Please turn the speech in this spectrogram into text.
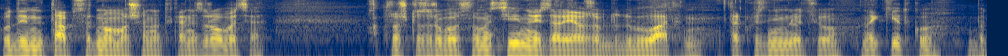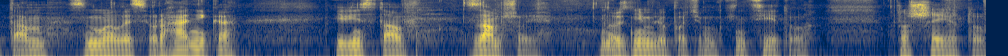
один етап все одно машина така не зробиться. Трошки зробив самостійно і зараз я вже буду добувати. Також знімлю цю накидку, бо там змилась органіка і він став замшевий. Ну, знімлю потім в кінці, то розшию, то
